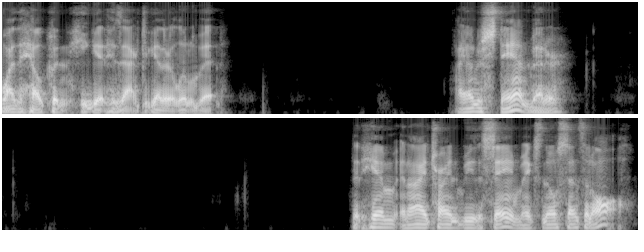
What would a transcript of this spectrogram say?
Why the hell couldn't he get his act together a little bit? I understand better that him and I trying to be the same makes no sense at all.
